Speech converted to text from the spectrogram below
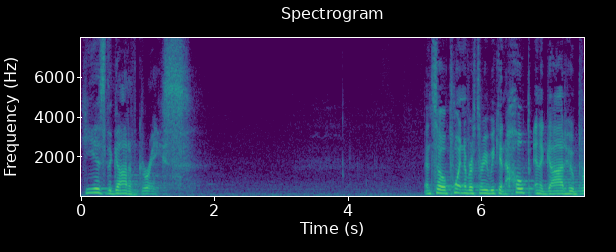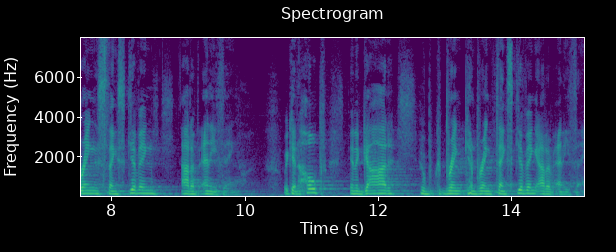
He is the God of grace. And so, point number three, we can hope in a God who brings thanksgiving out of anything. We can hope in a God who bring, can bring thanksgiving out of anything.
